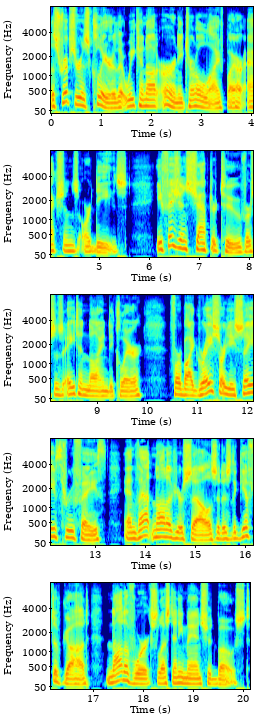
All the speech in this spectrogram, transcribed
The scripture is clear that we cannot earn eternal life by our actions or deeds. Ephesians chapter 2, verses 8 and 9 declare, For by grace are ye saved through faith, and that not of yourselves, it is the gift of God, not of works, lest any man should boast.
